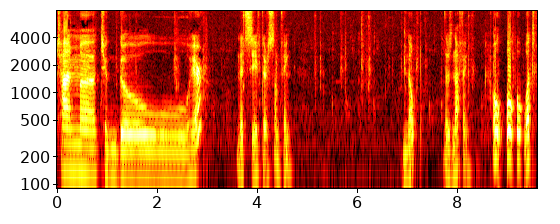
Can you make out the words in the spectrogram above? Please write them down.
Time uh, to go here. Let's see if there's something. Nope. There's nothing. Oh, oh, oh, what?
